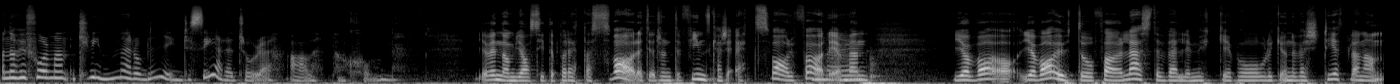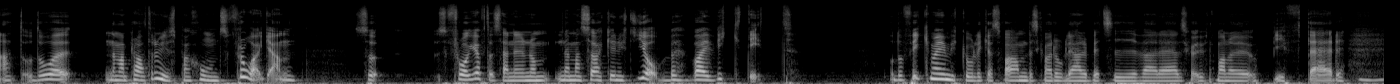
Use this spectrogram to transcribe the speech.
Men hur får man kvinnor att bli intresserade tror du av pension? Jag vet inte om jag sitter på rätta svaret. Jag tror inte det finns kanske ett svar för Nej. det. Men jag var, jag var ute och föreläste väldigt mycket på olika universitet bland annat. Och då när man pratar om just pensionsfrågan så, så frågar jag ofta så här, när, de, när man söker nytt jobb, vad är viktigt? Och då fick man ju mycket olika svar om det ska vara roliga arbetsgivare, det ska vara utmanande uppgifter. Mm.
